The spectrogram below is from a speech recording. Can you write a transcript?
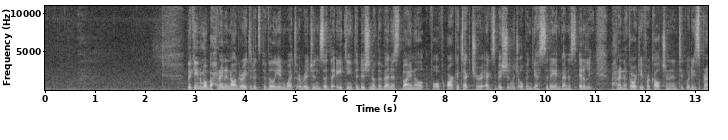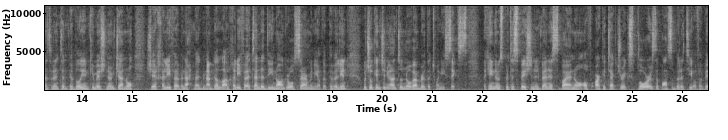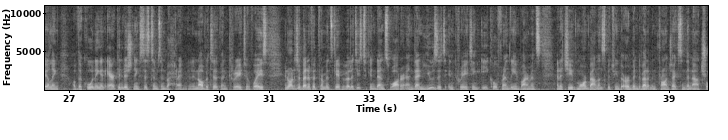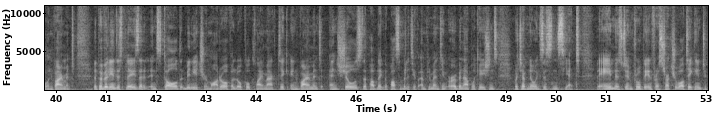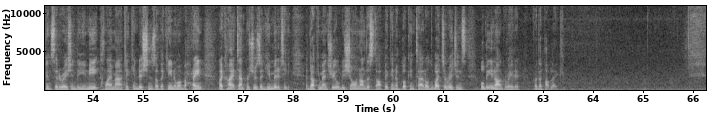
The Kingdom of Bahrain inaugurated its pavilion Wet Origins at the 18th edition of the Venice Biennale of Architecture exhibition, which opened yesterday in Venice, Italy. Bahrain Authority for Culture and Antiquities President and Pavilion Commissioner General Sheikh Khalifa bin Ahmed bin Abdullah Al Khalifa attended the inaugural ceremony of the pavilion, which will continue until November the 26th. The Kingdom's participation in Venice Biennale of Architecture explores the possibility of availing of the cooling and air conditioning systems in Bahrain in innovative and creative ways in order to benefit from its capability to condense water and then use it in creating eco-friendly environments and achieve more balance between the urban development projects and the natural environment. The pavilion displays an installed miniature model of a local climatic environment and shows the public the possibility of implementing urban applications which have no existence yet. The aim is to improve the infrastructure while taking into consideration the unique climatic conditions of the Kingdom of Bahrain, like high temperatures and humidity. A documentary will be shown on this topic and a book entitled Wet Origins will be inaugurated for the public.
